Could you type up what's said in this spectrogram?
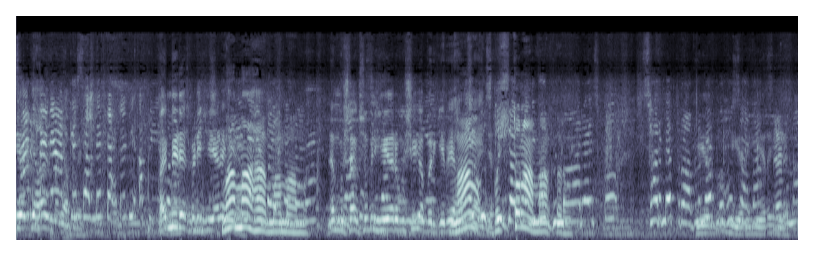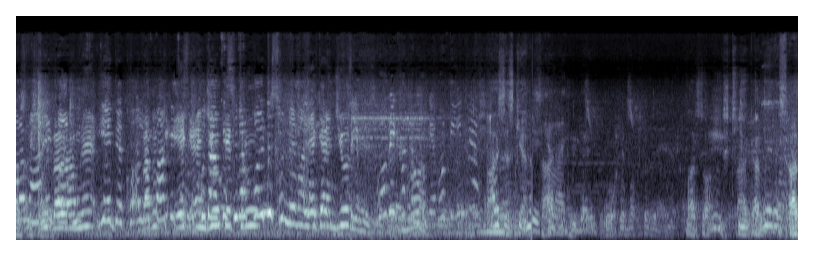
सर मैंने आपके सामने पहले भी पड़ी. मामा हाँ मामा मैं मुश्ताक के माम बुझ तो ना बहुत करो है, सर में प्रॉब्लम है बहुत ज़्यादा। हमारा माँ ने बार हमने ये देखो अल्लाह पाक की एक एनजीओ खुदा के के सिवा कोई नहीं सुनने वाला एक एनजीओ वो भी खत्म हो गया वो टीम में आज इसके ठीक है? मेरे साथ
